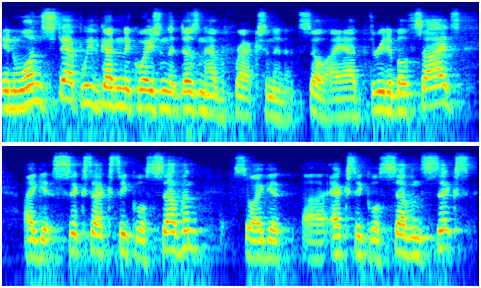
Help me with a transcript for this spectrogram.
In one step, we've got an equation that doesn't have a fraction in it. So I add 3 to both sides. I get 6x equals 7. So I get uh, x equals 7, 6.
